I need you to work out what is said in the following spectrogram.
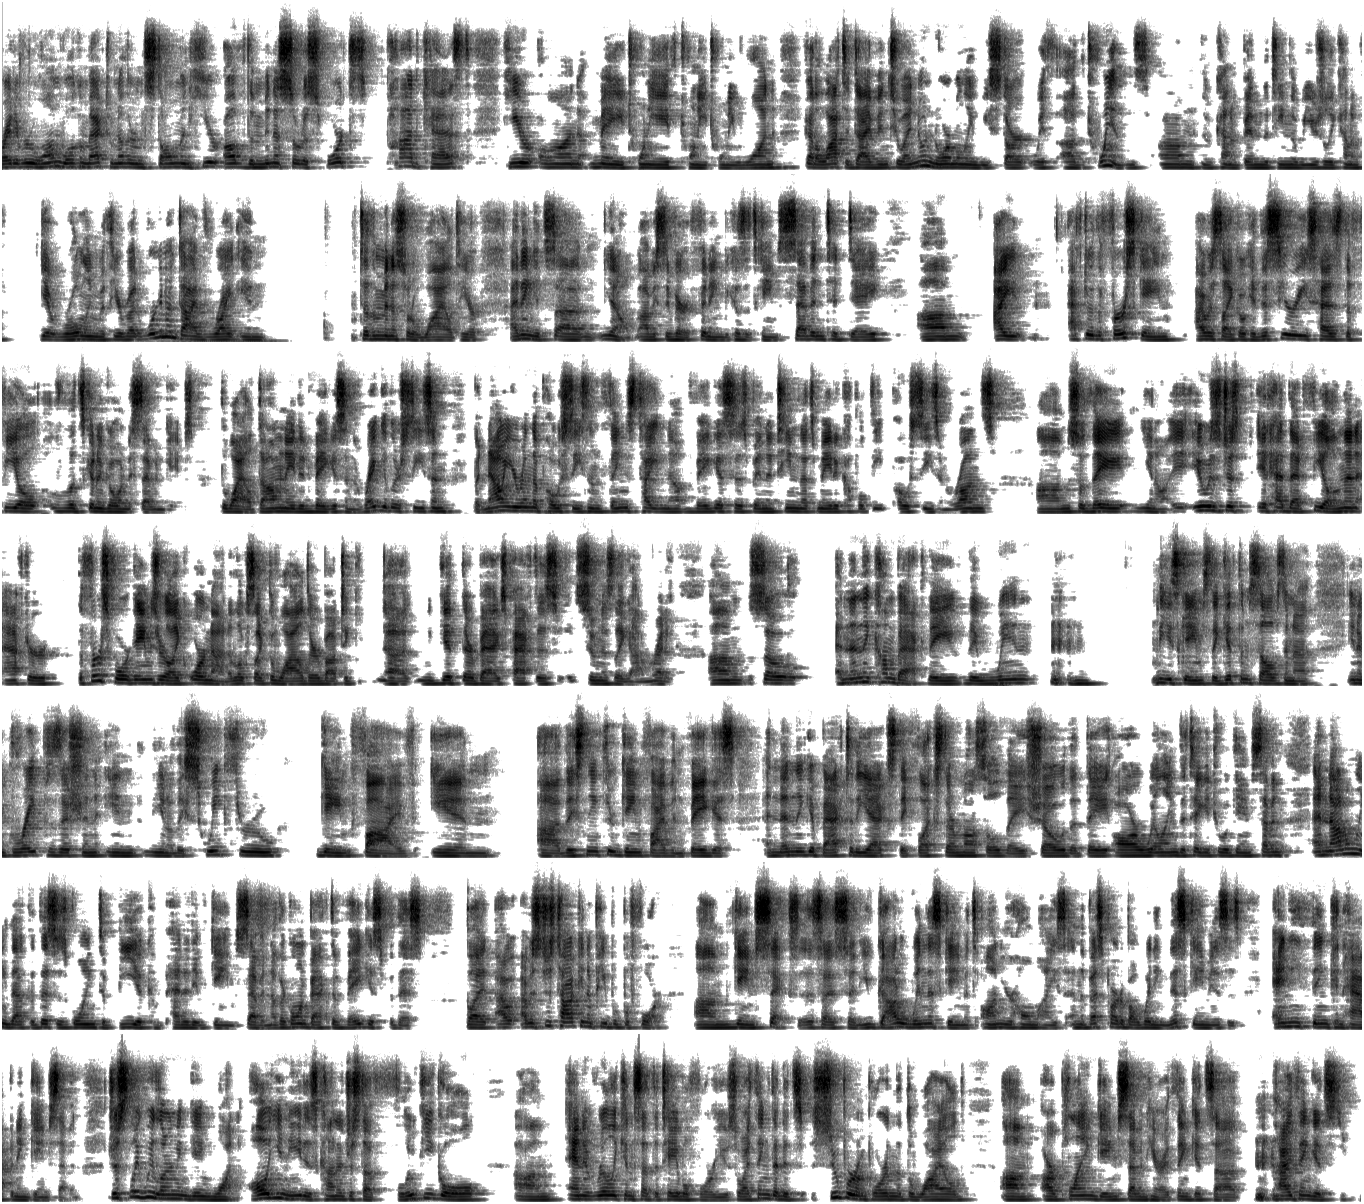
right, everyone, welcome back to another installment here of the Minnesota Sports Podcast here on May 28th, 2021. Got a lot to dive into. I know normally we start with uh, the Twins, um, who've kind of been the team that we usually kind of get rolling with here, but we're going to dive right in to the Minnesota Wild here. I think it's, uh, you know, obviously very fitting because it's game seven today. Um, I after the first game, I was like, okay, this series has the feel that's going to go into seven games. The Wild dominated Vegas in the regular season, but now you're in the postseason. Things tighten up. Vegas has been a team that's made a couple deep postseason runs. Um, so they, you know, it, it, was just it had that feel. And then after the first four games, you're like, or not. It looks like the Wild are about to uh, get their bags packed as, as, soon as they got them ready. Um, so and then they come back. They they win these games. They get themselves in a in a great position. In you know they squeak through game five in uh, they sneak through game five in Vegas, and then they get back to the X. They flex their muscle. They show that they are willing to take it to a game seven. And not only that, that this is going to be a competitive game seven. Now they're going back to Vegas for this, but I, I was just talking to people before. Um, game six, as I said, you got to win this game. It's on your home ice, and the best part about winning this game is, is anything can happen in game seven. Just like we learned in game one, all you need is kind of just a fluky goal um, and it really can set the table for you. So I think that it's super important that the Wild um, are playing Game Seven here. I think it's uh, I think it's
